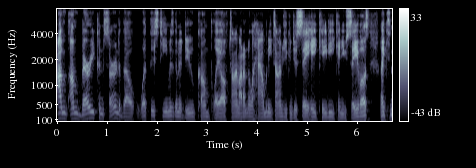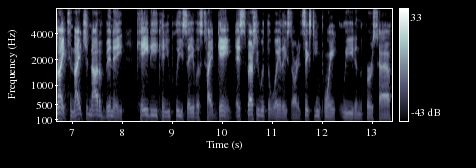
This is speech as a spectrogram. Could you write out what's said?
I'm I'm very concerned about what this team is going to do come playoff time. I don't know how many times you can just say, "Hey, KD, can you save us?" Like tonight, tonight should not have been a KD, can you please save us type game, especially with the way they started. 16 point lead in the first half,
